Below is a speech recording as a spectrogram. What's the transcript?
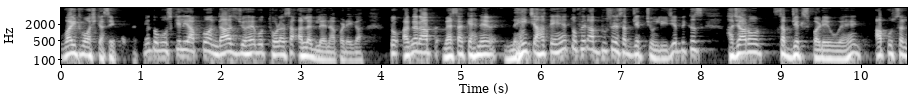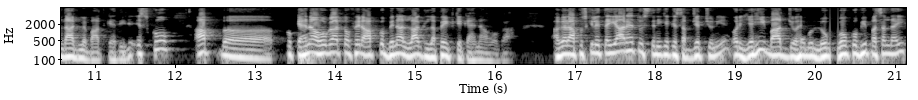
वाइट वॉश कैसे कर सकते हैं? तो उसके लिए आपको अंदाज जो है वो थोड़ा सा अलग लेना पड़ेगा। तो अगर आप वैसा कहने नहीं चाहते हैं तो फिर आप दूसरे सब्जेक्ट चुन लीजिए बिकॉज़ हज़ारों सब्जेक्ट्स पड़े हुए हैं। आप उस अंदाज में बात कह दीजिए। इसको आप को कहना होगा तो फिर आपको बिना लाग लपेट के कहना होगा। अगर आप उसके लिए तैयार हैं तो इस तरीके के सब्जेक्ट चुनिए। और यही बात जो है वो लोगों को भी पसंद आई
